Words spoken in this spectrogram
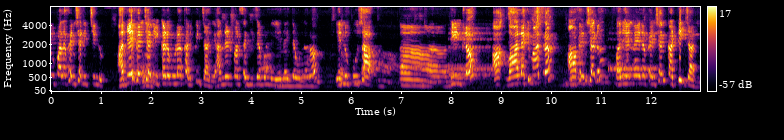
రూపాయల పెన్షన్ ఇచ్చిండు. అదే పెన్షన్ ఇక్కడ కూడా కల్పించాలి. హండ్రెడ్ పర్సెంట్ డిజబుల్డ్ ఏదైతే ఉన్నారో ఎన్ను పూస దీంట్లో వాళ్ళకి మాత్రం ఆ పెన్షన్ పదిహేను వేల పెన్షన్ కట్టించాలి.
